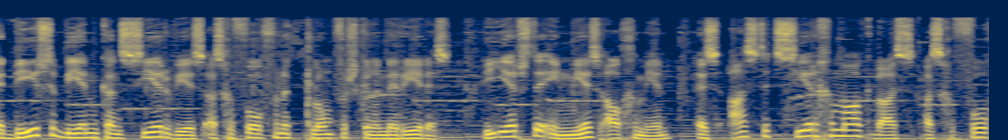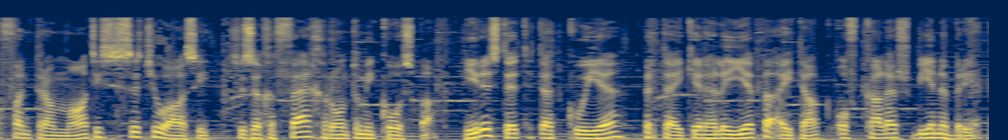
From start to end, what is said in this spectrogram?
'n Dier se been kan seer wees as gevolg van 'n klomp verskillende redes. Die eerste en mees algemeen is as dit seer gemaak was as gevolg van traumatiese situasie soos 'n geveg rondom die kosbak. Hier is dit dat koeie partykeer hulle heupe uithak of kalvers bene breek.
